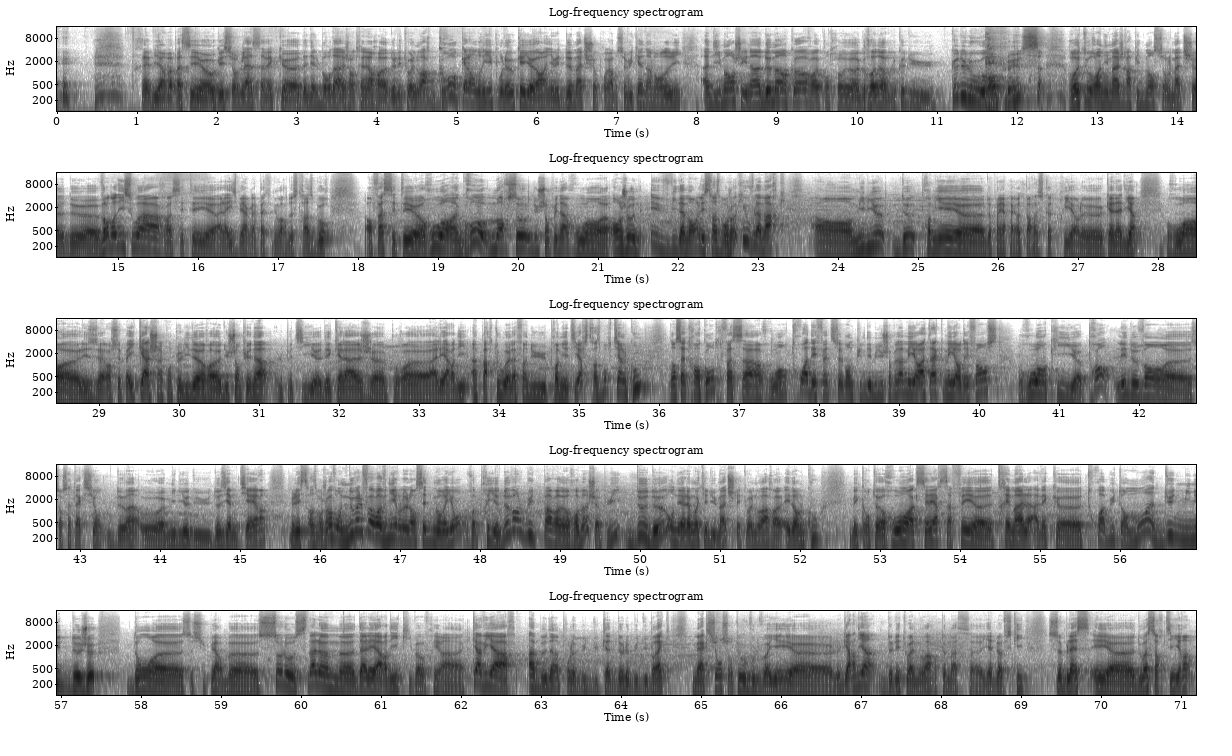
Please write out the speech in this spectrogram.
Très bien, on va passer au hockey sur glace avec euh, Daniel Bourdage, entraîneur de l'Étoile Noire. Gros calendrier pour les hockeyeurs. Hein. Il y avait deux matchs au programme ce week-end, un vendredi, un dimanche, et il y en a un demain encore contre Grenoble. Que du, que du lourd en plus. Retour en image rapidement sur le match de vendredi soir. C'était à l'iceberg, la patinoire de Strasbourg. En face, c'était Rouen, un gros morceau du championnat Rouen en jaune, évidemment. Les Strasbourgeois qui ouvrent la marque en milieu euh, de première période par Scott Prier, le Canadien. Rouen, euh, les erreurs se payent cash contre le leader euh, du championnat. Le petit décalage pour aller Hardy un partout à la fin du premier tiers. Strasbourg tient le coup dans cette rencontre face à Rouen. Trois défaites seulement depuis le début du championnat. Meilleure attaque, meilleure défense. Rouen qui prend les devants sur cette action de 1 au milieu du deuxième tiers. Mais les Strasbourgeois vont une nouvelle fois revenir. Le lancer de Morillon, repris devant le but par Romain Chapuis. 2-2. On est à la moitié du match. L'étoile noire est dans le coup. Mais quand Rouen ça fait très mal avec 3 buts en moins d'une minute de jeu dont euh, ce superbe euh, solo slalom euh, d'Alé Hardy qui va offrir un caviar à Bedin pour le but du 4-2, le but du break. Mais action surtout, vous le voyez, le gardien de l'étoile noire, Thomas Jadlowski, se blesse et doit sortir.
